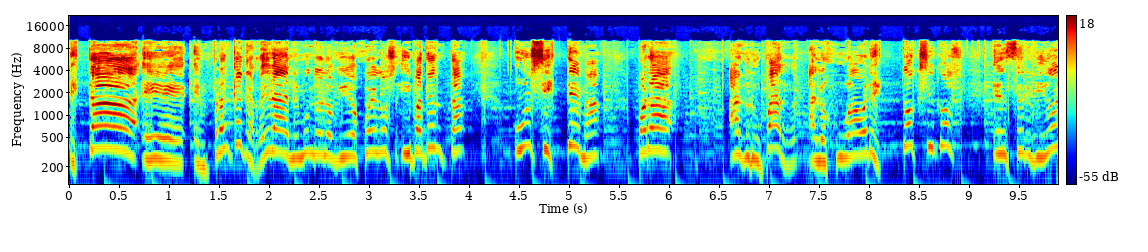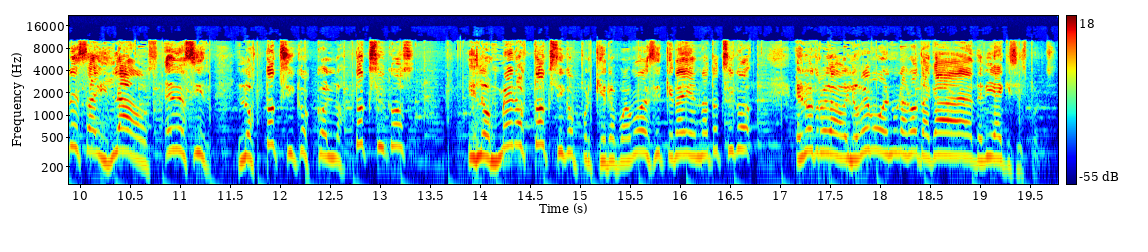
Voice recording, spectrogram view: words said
está eh, en franca carrera en el mundo de los videojuegos y patenta un sistema para agrupar a los jugadores tóxicos en servidores aislados, es decir, los tóxicos con los tóxicos y los menos tóxicos, porque no podemos decir que nadie es no tóxico, en otro lado, y lo vemos en una nota acá de VX Esports.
